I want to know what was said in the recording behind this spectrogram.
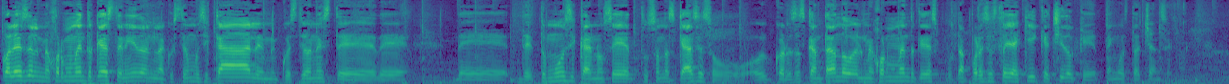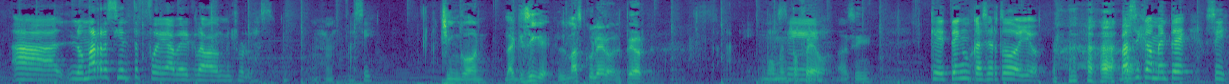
¿cuál es el mejor momento que has tenido en la cuestión musical, en cuestión este de de, de tu música, no sé, tus ondas que haces o, o cuando estás cantando, el mejor momento que dices, puta, por eso estoy aquí, qué chido que tengo esta chance, ¿no? Ah, lo más reciente fue haber grabado mis rolas. Así. Chingón. La que sigue, el más culero, el peor. Momento Sí. feo, así. Que tengo que hacer todo yo. Básicamente, sí,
